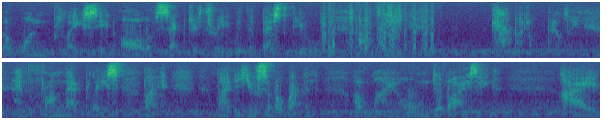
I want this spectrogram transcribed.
the one place in all of Sector 3 with the best view of the Capitol building. And from that place, by, by the use of a weapon of my own devising, I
